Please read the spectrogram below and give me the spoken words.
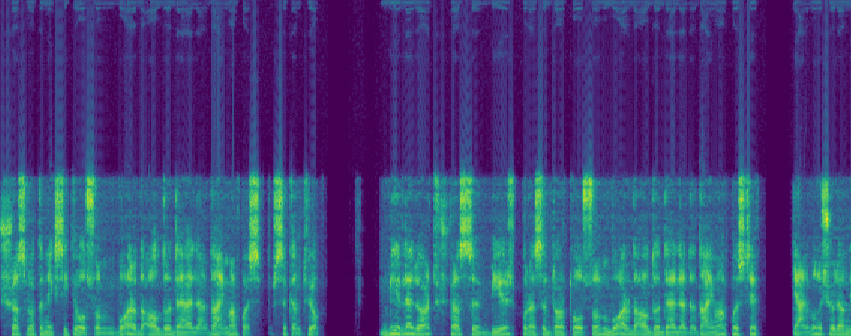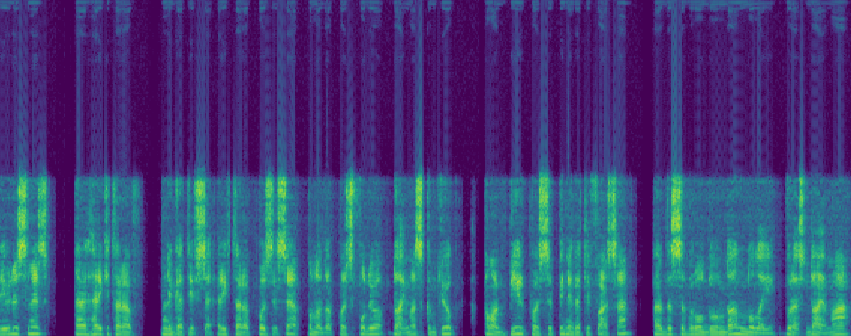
Şurası bakın eksi 2 olsun. Bu arada aldığı değerler daima pozitiftir. Sıkıntı yok. 1 ile 4 şurası 1 burası 4 olsun. Bu arada aldığı değerler de daima pozitif. Yani bunu şöyle anlayabilirsiniz. Eğer her iki taraf negatifse her iki taraf pozitifse buna da pozitif oluyor. Daima sıkıntı yok. Ama bir pozitif bir negatif varsa arada sıfır olduğundan dolayı burası daima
